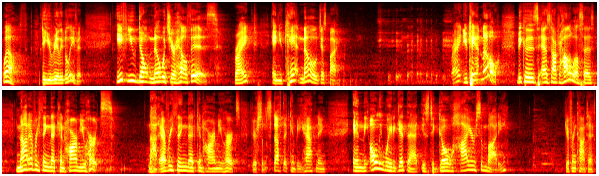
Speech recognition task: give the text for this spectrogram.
wealth. Do you really believe it? If you don't know what your health is, right, and you can't know just by right? You can't know. Because as Dr. Hollowell says, not everything that can harm you hurts. Not everything that can harm you hurts. There's some stuff that can be happening. And the only way to get that is to go hire somebody, different context,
